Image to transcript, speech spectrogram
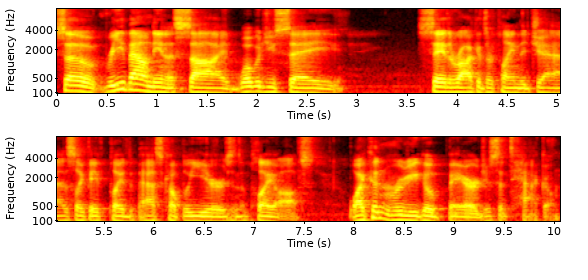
So rebounding aside, what would you say? Say the Rockets are playing the Jazz like they've played the past couple years in the playoffs. Why couldn't Rudy Gobert just attack them?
